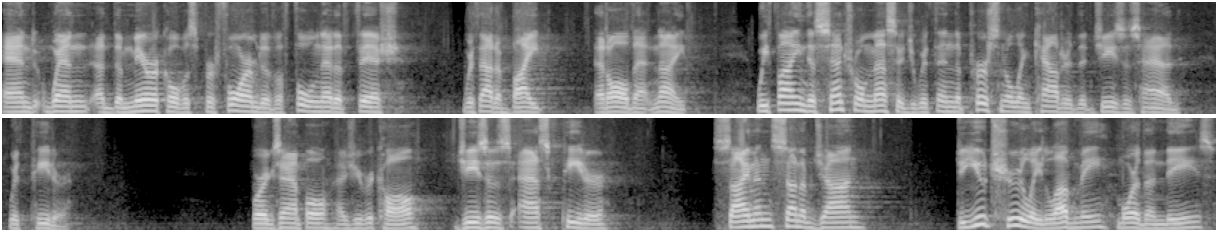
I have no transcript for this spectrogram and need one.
and when uh, the miracle was performed of a full net of fish without a bite at all that night, we find the central message within the personal encounter that Jesus had with Peter. For example, as you recall, Jesus asked Peter, Simon, son of John, do you truly love me more than these?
